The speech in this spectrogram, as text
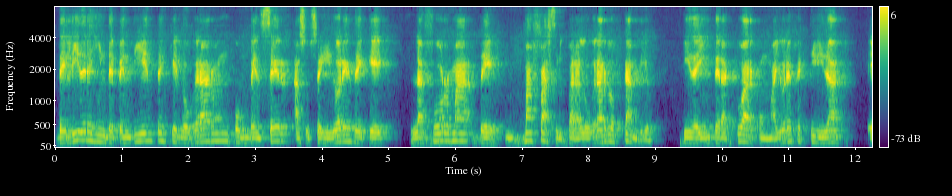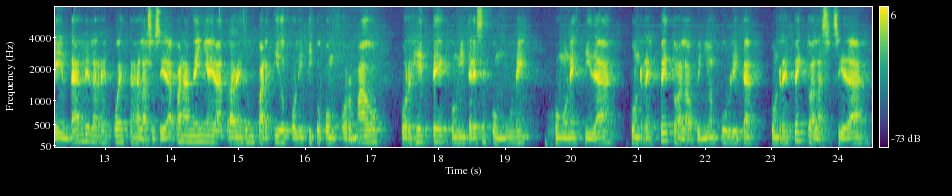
de líderes independientes que lograron convencer a sus seguidores de que la forma de más fácil para lograr los cambios y de interactuar con mayor efectividad en darle las respuestas a la sociedad panameña era a través de un partido político conformado por gente con intereses comunes, con honestidad, con respeto a la opinión pública, con respeto a la sociedad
